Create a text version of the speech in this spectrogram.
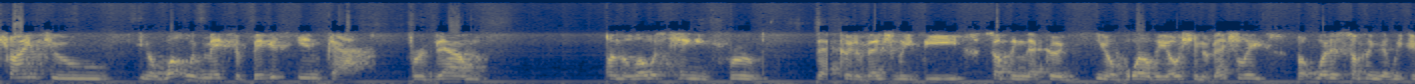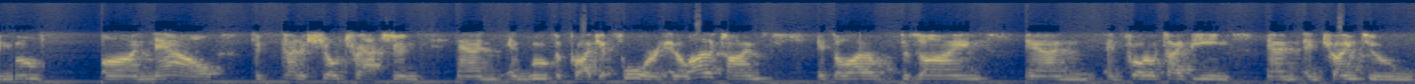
trying to you know, what would make the biggest impact for them on the lowest hanging fruit that could eventually be something that could, you know, boil the ocean eventually, but what is something that we can move on now to kind of show traction and and move the project forward. And a lot of times it's a lot of design and and prototyping and and trying to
